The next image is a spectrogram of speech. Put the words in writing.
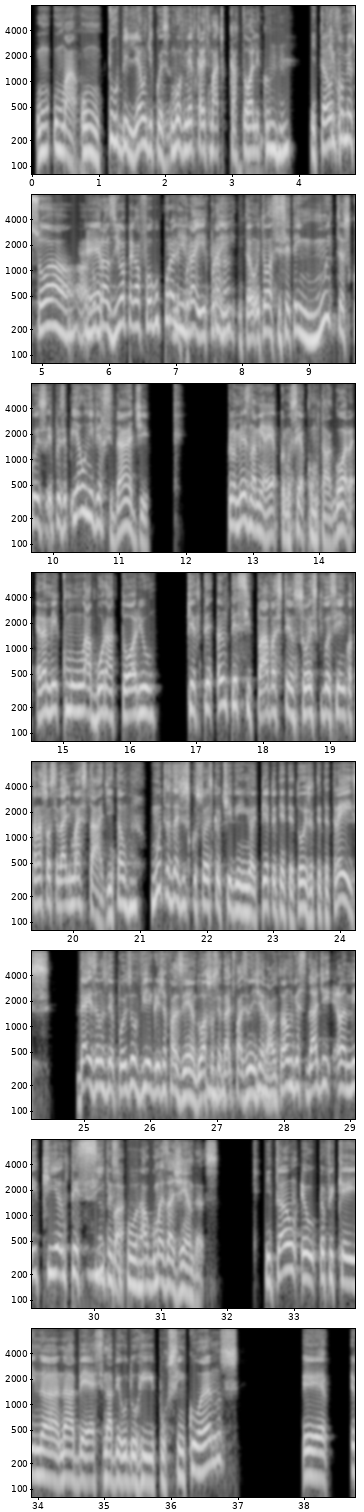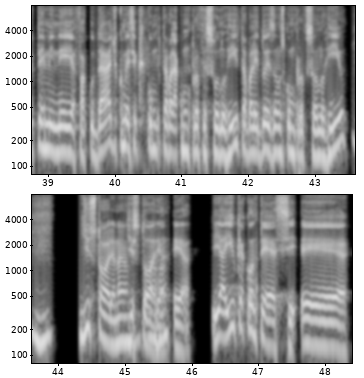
um, uma, um turbilhão de coisas. Movimento carismático católico. Uhum. Então, que começou a, a, no é, Brasil a pegar fogo por ali. Por né? aí, por uhum. aí. Então, então, assim, você tem muitas coisas. Por exemplo, e a universidade, pelo menos na minha época, não sei como está agora, era meio como um laboratório que antecipava as tensões que você ia encontrar na sociedade mais tarde. Então, uhum. muitas das discussões que eu tive em 80, 82, 83 Dez anos depois eu vi a igreja fazendo, ou a sociedade fazendo em geral. Então a universidade, ela meio que antecipa né? algumas agendas. Então eu, eu fiquei na, na ABS, na ABU do Rio, por cinco anos. É, eu terminei a faculdade, comecei a trabalhar como professor no Rio, trabalhei dois anos como professor no Rio. Uhum. De história, né? De história, uhum. é. E aí o que acontece? É,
